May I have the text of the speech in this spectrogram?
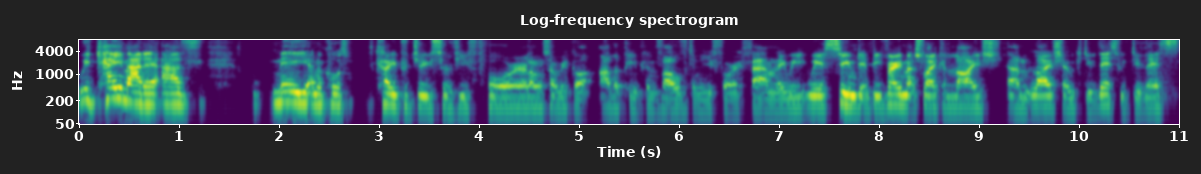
we came at it as me and of course co-producer of Euphoria, alongside we've got other people involved in the Euphoria family. We we assumed it'd be very much like a live um, live show. We could do this, we could do this,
